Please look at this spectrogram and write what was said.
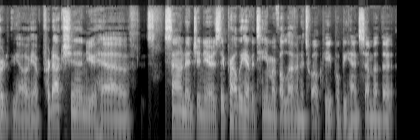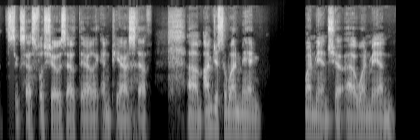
you know, you have production, you have sound engineers. They probably have a team of 11 to 12 people behind some of the successful shows out there, like NPR yeah. stuff. Um, I'm just a one man, one man show, uh, one man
